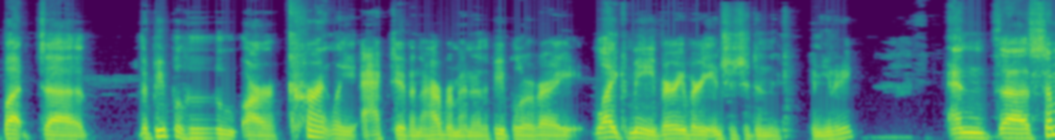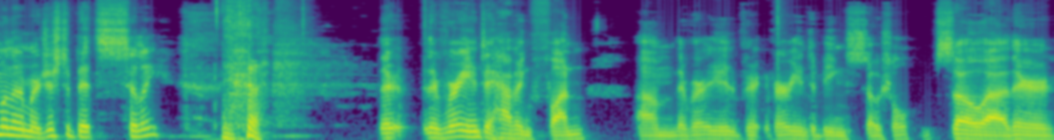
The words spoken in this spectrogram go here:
but uh, the people who are currently active in the Harbormen are the people who are very like me, very very interested in the community, and uh, some of them are just a bit silly. they're they're very into having fun. Um, they're very, very, very into being social. So uh, they're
